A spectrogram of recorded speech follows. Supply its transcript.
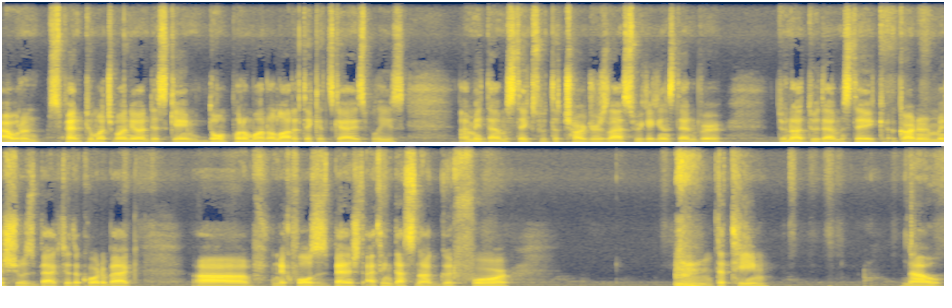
I wouldn't spend too much money on this game. Don't put them on a lot of tickets, guys, please. I made that mistakes with the Chargers last week against Denver. Do not do that mistake. Gardner Minshew is back to the quarterback. Uh, Nick Foles is benched. I think that's not good for the team. Now,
